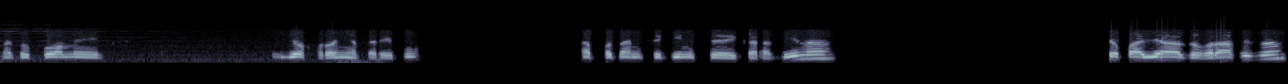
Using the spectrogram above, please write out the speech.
με το κόμικ δύο χρόνια περίπου από όταν ξεκίνησε η καραντίνα. Πιο παλιά ζωγράφιζα.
